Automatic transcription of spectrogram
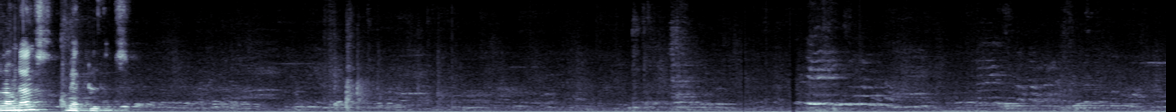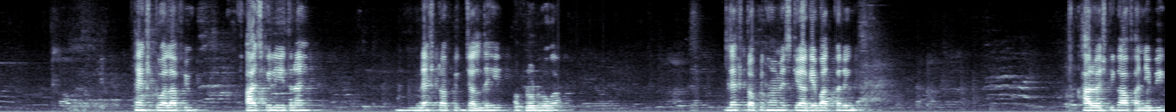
round dance back to dance thanks to all of you आज के लिए इतना ही नेक्स्ट टॉपिक जल्द ही अपलोड होगा नेक्स्ट टॉपिक हम इसके आगे बात करेंगे हार्वेस्टिंग ऑफ हनी बी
